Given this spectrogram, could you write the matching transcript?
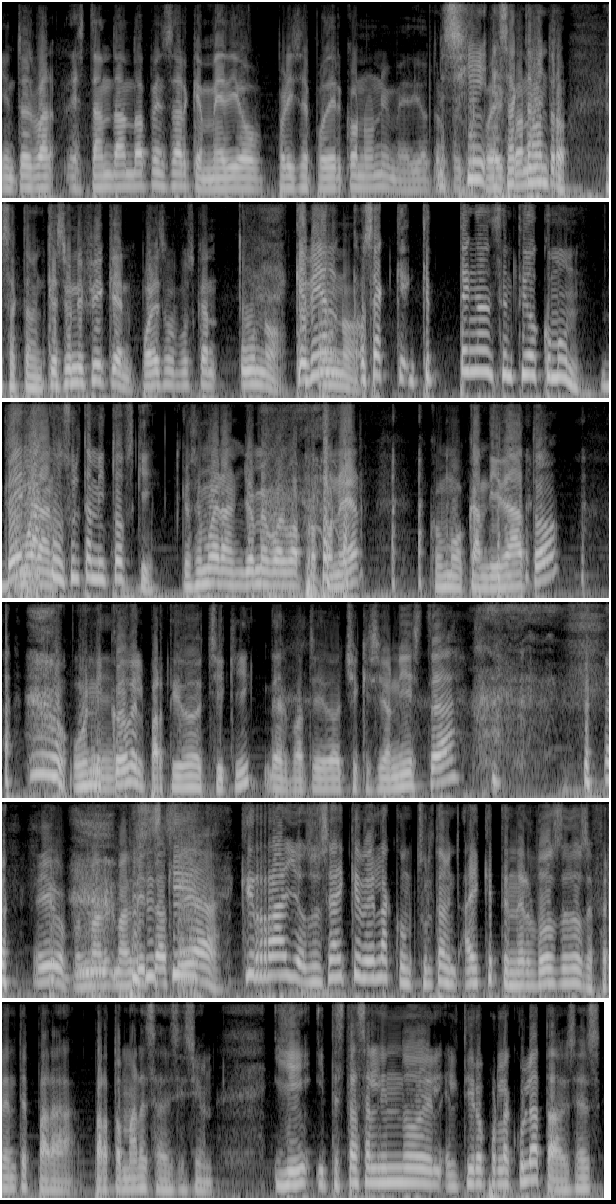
y entonces van- están dando a pensar que medio PRI se puede ir con uno y medio otro PRI se Sí, puede ir con exactamente. otro. Exactamente. Que se unifiquen, por eso buscan uno. Que vean, uno. o sea, que, que tengan sentido común. Ve la consulta Mitofsky, que se mueran. Yo me vuelvo a proponer como candidato único Eh, del partido Chiqui. del partido chiquisionista. Digo, pues mal- Pues maldita es que, sea. ¿qué rayos? O sea, hay que ver la consulta, hay que tener dos dedos de frente para, para tomar esa decisión. Y, y te está saliendo el, el tiro por la culata. O sea, es,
